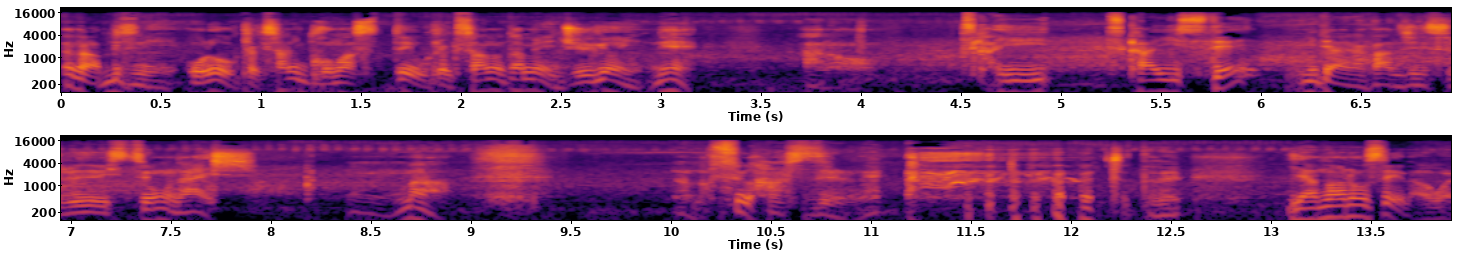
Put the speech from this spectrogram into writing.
だから別に俺はお客さんにごますってお客さんのために従業員ねあの使い使い捨てみたいな感じにする必要もないし、うん、まあなんかすぐ話ずれるね。ちょっとね山のせいだこ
